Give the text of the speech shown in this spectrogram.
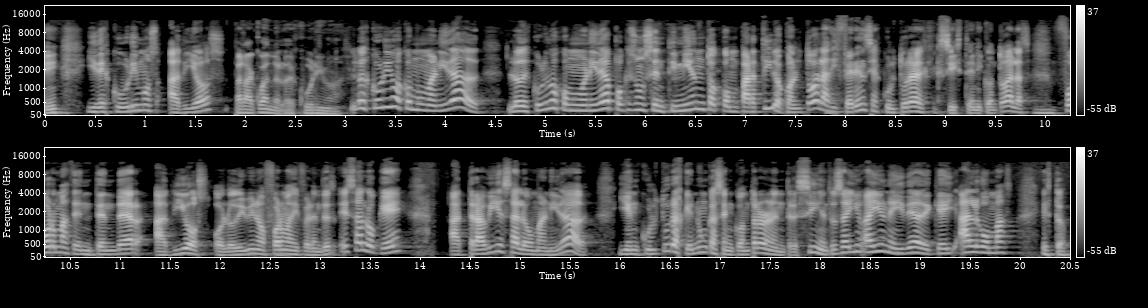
¿Sí? Y descubrimos a Dios ¿Para cuándo lo descubrimos? lo descubrimos como humanidad. Lo descubrimos como humanidad porque es un sentimiento compartido con todas las diferencias culturales que existen y con todas las formas de entender a Dios o lo divino formas diferentes. Es algo que atraviesa la humanidad y en culturas que nunca se encontraron entre sí. Entonces hay, hay una idea de que hay algo más, esto,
